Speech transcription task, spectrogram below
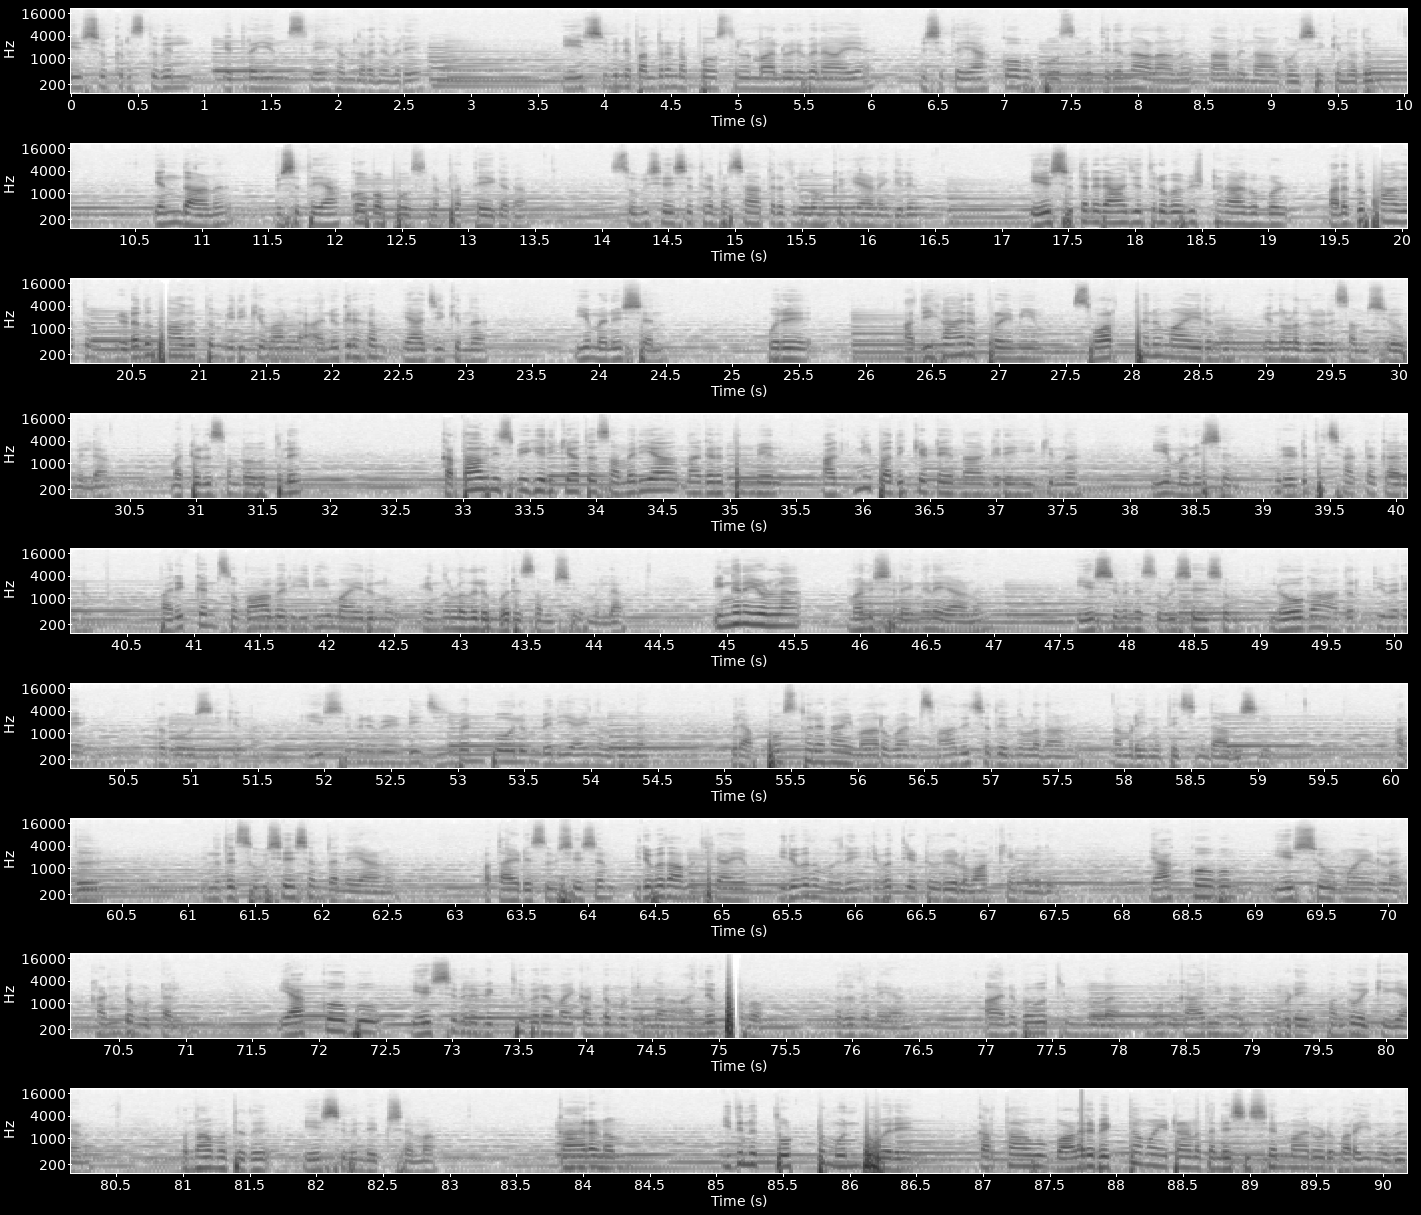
യേശുക്രിസ്തുവിൽ എത്രയും സ്നേഹം നിറഞ്ഞവരെ യേശുവിന്റെ പന്ത്രണ്ട് അപ്പോസ്റ്റലന്മാർ ഒരുവനായ വിശുദ്ധ യാക്കോബ് അപ്പോസ്റ്റലിന്റെ തിരുനാളാണ് നാം ഇന്ന് ആഘോഷിക്കുന്നത്. എന്താണ് വിശുദ്ധ യാക്കോബ് അപ്പോസ്റ്റലിന്റെ പ്രത്യേകത? സുവിശേഷത്തിന്റെ പശ്ചാത്തലത്തിൽ നോക്കുകയാണെങ്കിൽ യേശു തന്റെ രാജ്യത്തിൽ ഉപവിഷ്ടനാകുമ്പോൾ വലതുഭാഗത്തും ഇടതുഭാഗത്തും ഇരിക്കുവാനുള്ള അനുഗ്രഹം യാചിക്കുന്ന ഈ മനുഷ്യൻ ഒരു അധികാരപ്രേമിയും സ്വാർത്ഥനുമായിരുന്നു എന്നുള്ളതിലൊരു സംശയവുമില്ല. മറ്റൊരു സംഭവത്തിൽ കർത്താവിനെ സ്വീകരിക്കാത്ത സമരിയ നഗരത്തിന്മേൽ അഗ്നി പതിക്കട്ടെ എന്ന് ആഗ്രഹിക്കുന്ന ഈ മനുഷ്യൻ ഒരു എടുത്തുചാട്ടക്കാരനും പരുക്കൻ സ്വഭാവ രീതിയുമായിരുന്നു എന്നുള്ളതിലും ഒരു സംശയവുമില്ല. ഇങ്ങനെയുള്ള മനുഷ്യൻ എങ്ങനെയാണ് യേശുവിന്റെ സുവിശേഷം ലോക അതിർത്തി വരെ പ്രഘോഷിക്കുന്ന യേശുവിന് വേണ്ടി ജീവൻ പോലും ബലിയായി നൽകുന്ന ഒരു അപ്പോസ്തലനായി മാറുവാൻ സാധിച്ചത് എന്നുള്ളതാണ് നമ്മുടെ ഇന്നത്തെ ചിന്താവിഷയം. അത് ഇന്നത്തെ സുവിശേഷം തന്നെയാണ്. പത്തായുടെ സുവിശേഷം ഇരുപതാം അധ്യായം ഇരുപത് മുതൽ ഇരുപത്തിയെട്ട് വരെയുള്ള വാക്യങ്ങളിൽ യാക്കോബും യേശുവുമായുള്ള കണ്ടുമുട്ടൽ യാക്കോബു യേശുവിനെ വ്യക്തിപരമായി കണ്ടുമുട്ടുന്ന അനുഭവം അതുതന്നെയാണ് ആ അനുഭവത്തിൽ നിന്നുള്ള മൂന്ന് കാര്യങ്ങൾ ഇവിടെ പങ്കുവയ്ക്കുകയാണ്. ഒന്നാമത്തേത് യേശുവിന്റെ ക്ഷമ. കാരണം ഇതിന് തൊട്ടു മുൻപ് വരെ കർത്താവ് വളരെ വ്യക്തമായിട്ടാണ് തന്റെ ശിഷ്യന്മാരോട് പറയുന്നത്.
